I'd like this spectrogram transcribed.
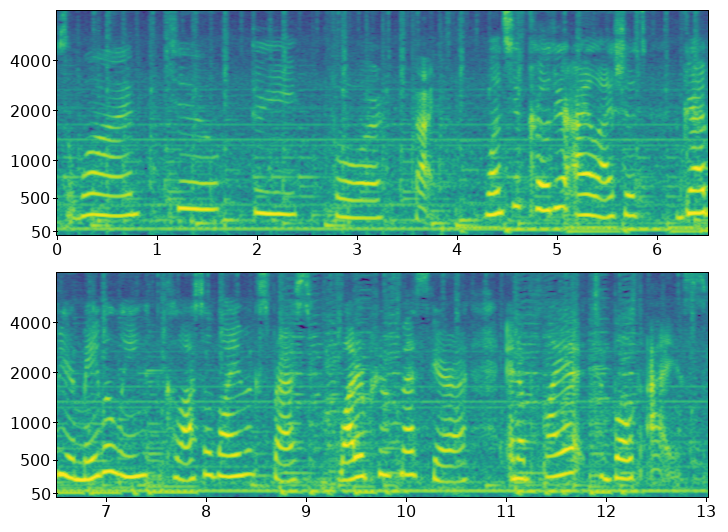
So one, two, three, four, five. Once you've curled your eyelashes, grab your Maybelline Colossal Volume Express waterproof mascara and apply it to both eyes.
